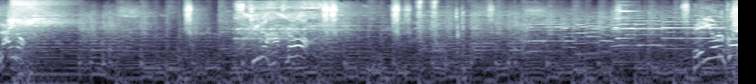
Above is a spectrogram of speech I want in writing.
ライド。スキル発動。スペリオルコール。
